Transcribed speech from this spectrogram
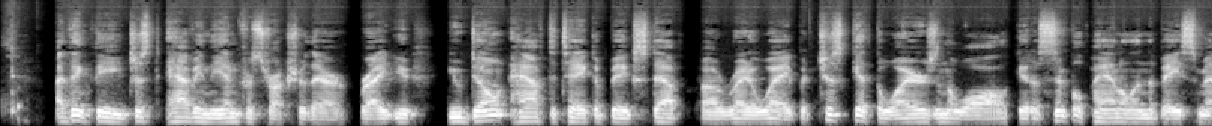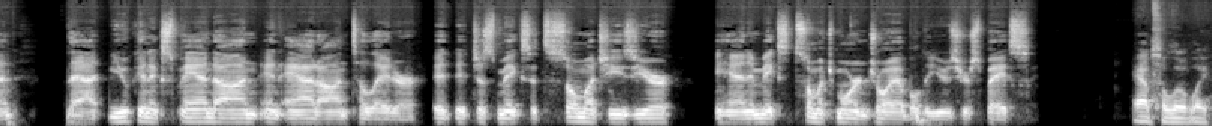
So. I think the just having the infrastructure there, right? You you don't have to take a big step uh, right away, but just get the wires in the wall, get a simple panel in the basement that you can expand on and add on to later. It, it just makes it so much easier and it makes it so much more enjoyable to use your space. Absolutely.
